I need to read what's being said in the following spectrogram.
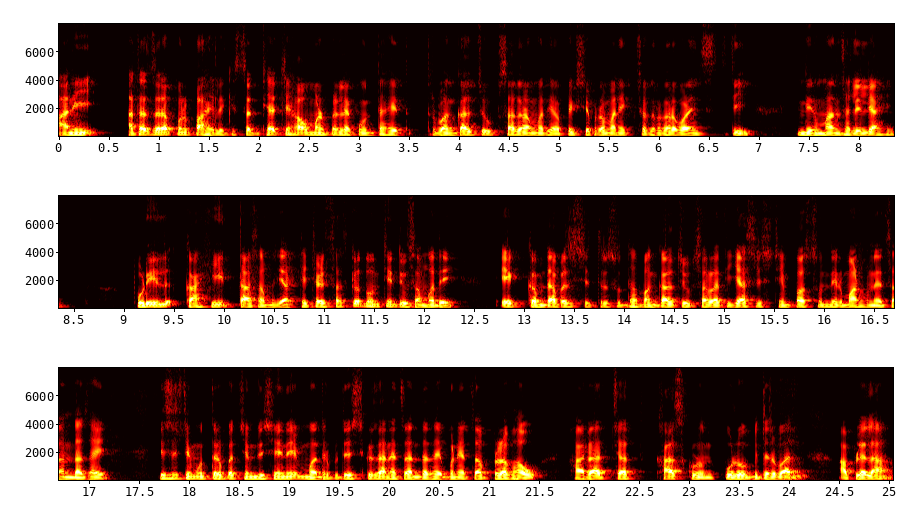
आणि आता जर आपण पाहिलं की सध्याचे हवामान प्रणाल्या कोणत्या आहेत तर बंगालच्या उपसागरामध्ये अपेक्षेप्रमाणे एक चक्रकार वाऱ्यांची स्थिती निर्माण झालेली आहे. पुढील काही तासांमध्ये अठ्ठेचाळीस तास किंवा दोन तीन दिवसामध्ये एक कमदाबाद क्षेत्र क्षेत्रसुद्धा बंगालच्या उपसागरात या सिस्टीमपासून निर्माण होण्याचा अंदाज आहे. ही सिस्टीम उत्तर पश्चिम दिशेने मध्य प्रदेशकडे जाण्याचा अंदाज आहे पण याचा प्रभाव हा राज्यात खास करून पूर्व विदर्भात आपल्याला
